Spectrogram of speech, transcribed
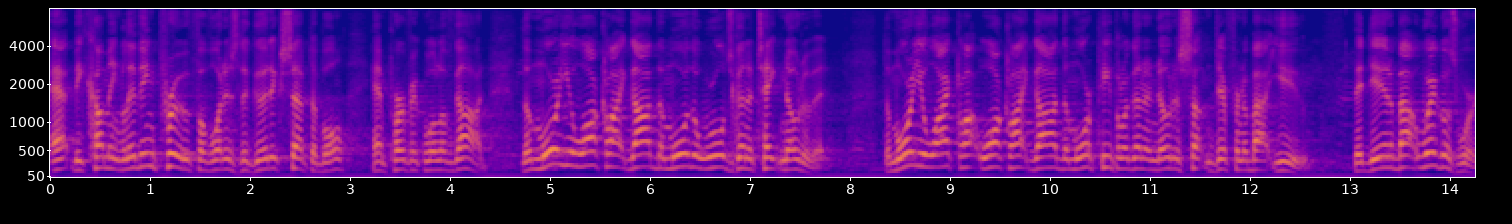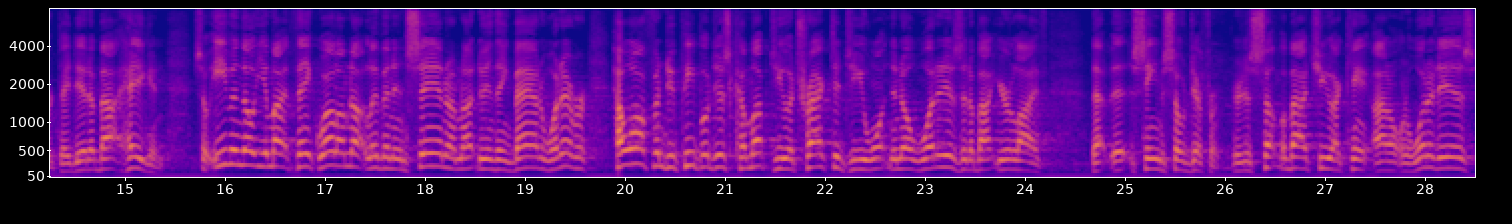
at becoming living proof of what is the good, acceptable, and perfect will of God. The more you walk like God, the more the world's going to take note of it. The more you walk, like God, the more people are going to notice something different about you. They did about Wigglesworth. They did about Hagin. So even though you might think, well, I'm not living in sin or I'm not doing anything bad or whatever, how often do people just come up to you, attracted to you, wanting to know what it is it about your life that seems so different? There's just something about you. I can't, I don't know what it is.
